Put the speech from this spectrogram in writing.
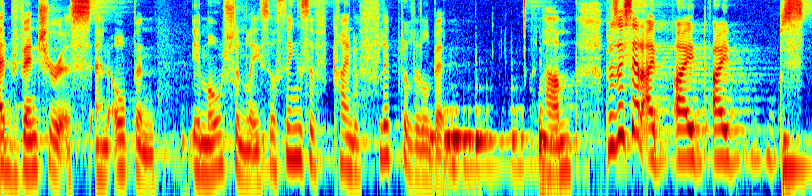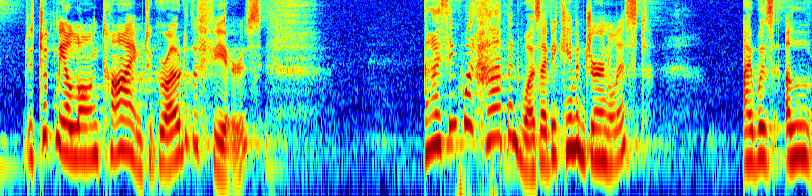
adventurous and open emotionally. So things have kind of flipped a little bit. Um, but as I said, I, I, I, it took me a long time to grow out of the fears. And I think what happened was I became a journalist. I was a,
